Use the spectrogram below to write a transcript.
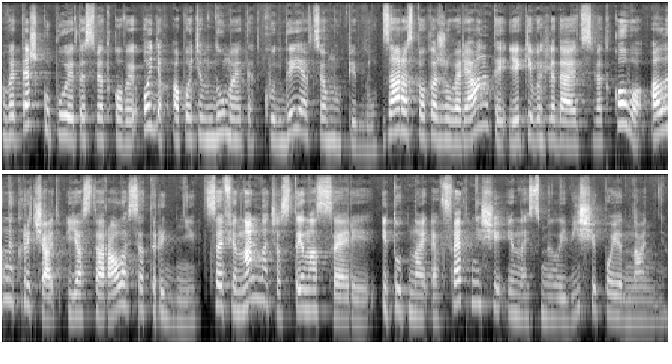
Ви теж купуєте святковий одяг, а потім думаєте, куди я в цьому піду. Зараз покажу варіанти, які виглядають святково, але не кричать Я старалася три дні. Це фінальна частина серії, і тут найефектніші і найсміливіші поєднання.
